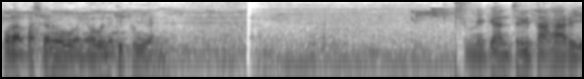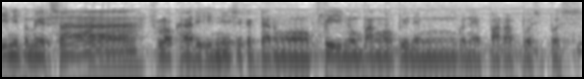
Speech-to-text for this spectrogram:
Ora pas karo awan, awan iki. Demikian cerita hari ini pemirsa. Vlog hari ini sekedar ngopi Numpang ngopi ning gone para bos-bos.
